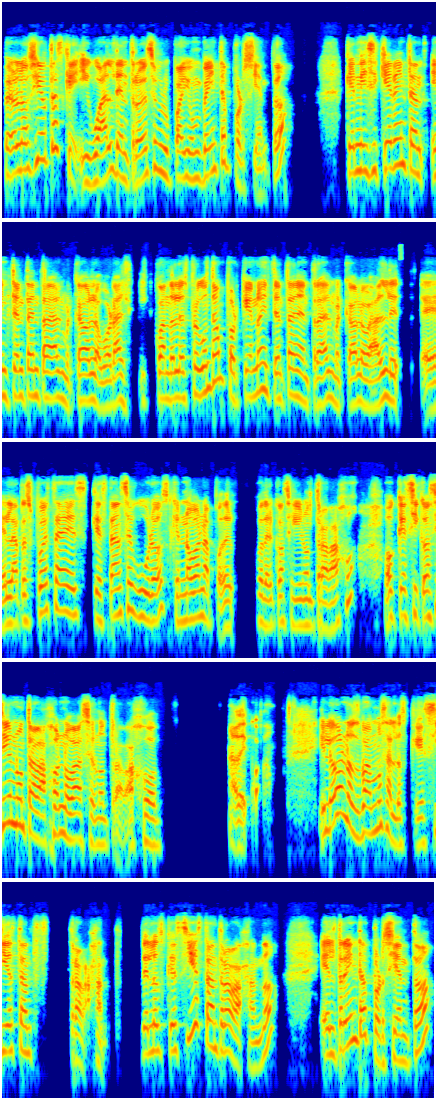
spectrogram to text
Pero lo cierto es que igual dentro de ese grupo hay un 20% que ni siquiera intenta entrar al mercado laboral. Y cuando les preguntan por qué no intentan entrar al mercado laboral, eh, la respuesta es que están seguros que no van a poder, poder conseguir un trabajo o que si consiguen un trabajo no va a ser un trabajo adecuado. Y luego nos vamos a los que sí están trabajando de los que sí están trabajando, el 30%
